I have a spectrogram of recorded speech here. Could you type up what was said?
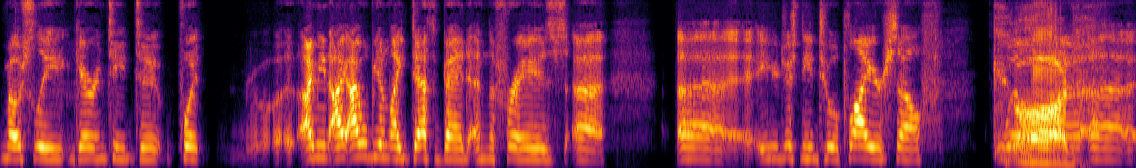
mostly guaranteed to put I mean I, I will be on my deathbed and the phrase uh uh you just need to apply yourself will God. uh, uh,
